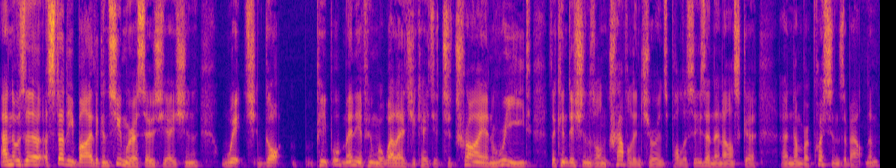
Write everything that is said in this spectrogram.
And there was a, a, study by the Consumer Association which got people, many of whom were well educated, to try and read the conditions on travel insurance policies and then ask a, a number of questions about them.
